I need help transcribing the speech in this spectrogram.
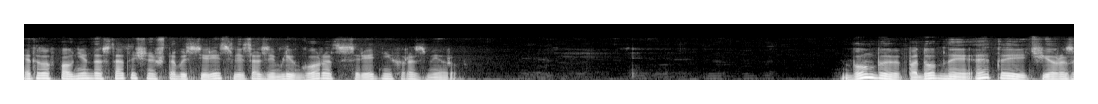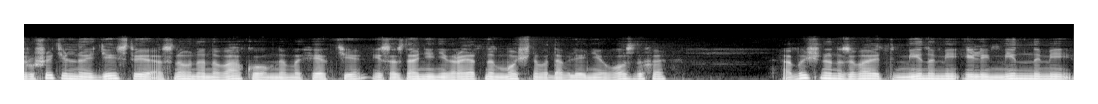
Этого вполне достаточно, чтобы стереть с лица земли город средних размеров. Бомбы, подобные этой, чье разрушительное действие основано на вакуумном эффекте и создании невероятно мощного давления воздуха, обычно называют минами или минными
